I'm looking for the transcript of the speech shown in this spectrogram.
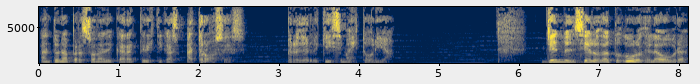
ante una persona de características atroces, pero de riquísima historia. Yendo en sí a los datos duros de la obra,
